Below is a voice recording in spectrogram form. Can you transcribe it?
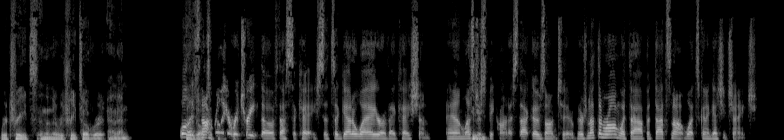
retreats and then the retreat's over and then. Well, it's not really a retreat though, if that's the case. It's a getaway or a vacation. And let's just be honest, that goes on too. There's nothing wrong with that, but that's not what's going to get you change.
